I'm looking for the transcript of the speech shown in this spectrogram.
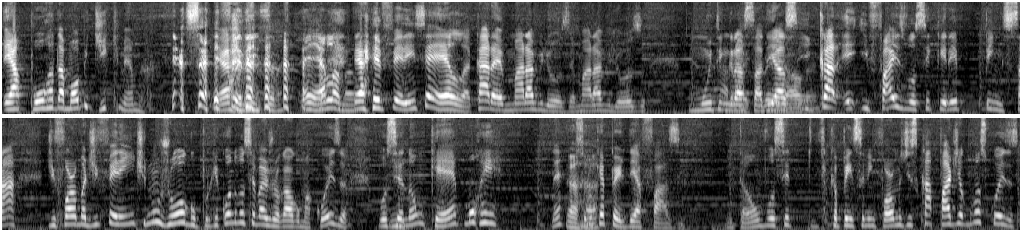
é a porra da Mob Dick mesmo. Essa é a referência, né? É ela, né? É a referência é ela. Cara, é maravilhoso, é maravilhoso. Muito engraçado. que e, as- legal, e, cara, e, e faz você querer pensar de forma diferente no jogo. Porque quando você vai jogar alguma coisa, você não quer morrer, né? Você Hum. Aham. não quer perder a fase. Então você fica pensando em formas de escapar de algumas coisas.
